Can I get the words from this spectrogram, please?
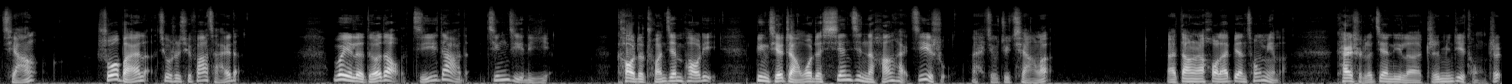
抢，说白了就是去发财的。为了得到极大的经济利益，靠着船坚炮利，并且掌握着先进的航海技术，哎，就去抢了。哎，当然后来变聪明了，开始了建立了殖民地统治。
